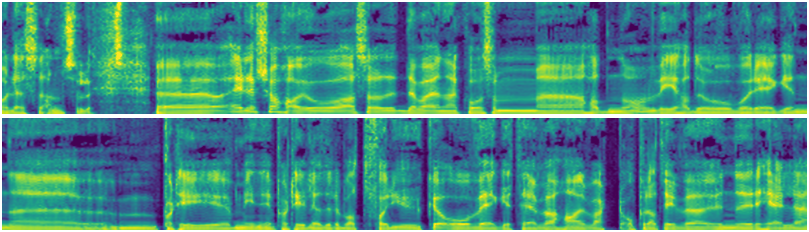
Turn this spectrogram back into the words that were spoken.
og lese den. Absolutt. Uh, ellers så har jo, altså det var NRK som uh, hadde nå, vi hadde jo vår egen uh, parti, minipartilederdebatt forrige uke, og VGTV har vært operative under hele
